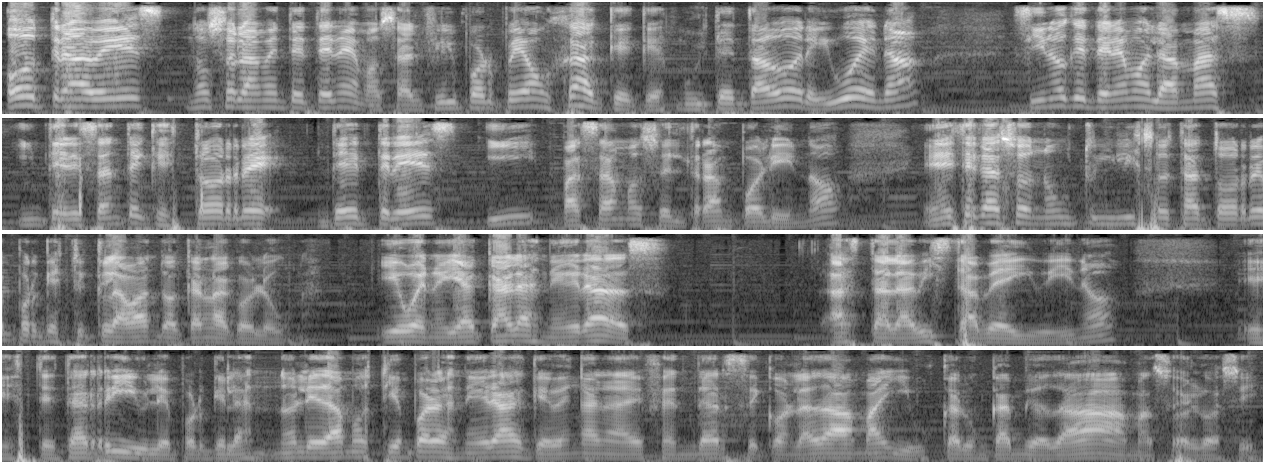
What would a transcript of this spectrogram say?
otra vez no solamente tenemos alfil por peón jaque, que es muy tentadora y buena, sino que tenemos la más interesante que es torre D3 y pasamos el trampolín, ¿no? En este caso no utilizo esta torre porque estoy clavando acá en la columna. Y bueno, y acá las negras hasta la vista baby, ¿no? Este, terrible, porque las, no le damos tiempo a las negras que vengan a defenderse con la dama y buscar un cambio de damas o algo así.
